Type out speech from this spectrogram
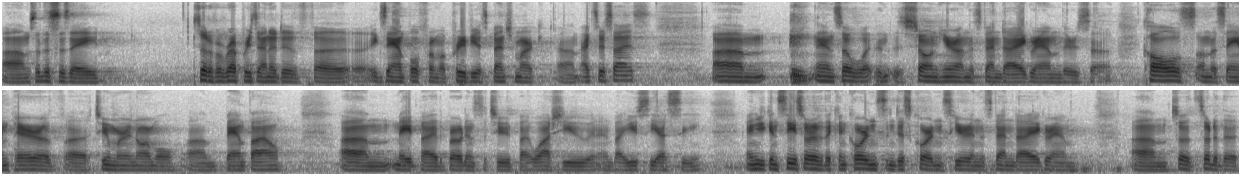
Um, so this is a sort of a representative uh, example from a previous benchmark um, exercise. Um, and so what is shown here on this Venn diagram, there's uh, calls on the same pair of uh, tumor and normal BAM file um, made by the Broad Institute, by WashU, and by UCSC. And you can see sort of the concordance and discordance here in this Venn diagram. Um, so sort of the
